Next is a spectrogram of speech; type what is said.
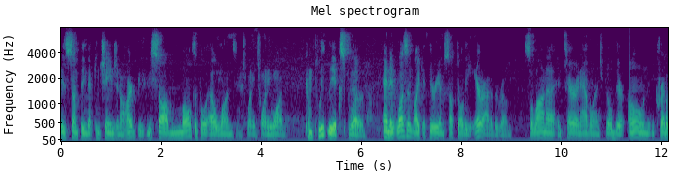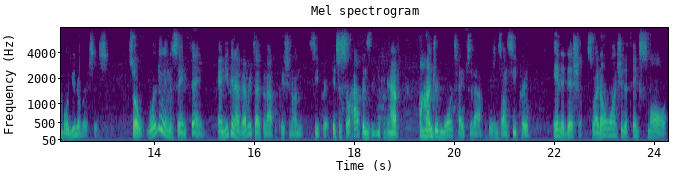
is something that can change in a heartbeat. We saw multiple L1s in 2021 completely explode. And it wasn't like Ethereum sucked all the air out of the room. Solana and Terra and Avalanche build their own incredible universes. So we're doing the same thing. And you can have every type of application on secret. It just so happens that you can have a hundred more types of applications on secret in addition. So i don't want you to think small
